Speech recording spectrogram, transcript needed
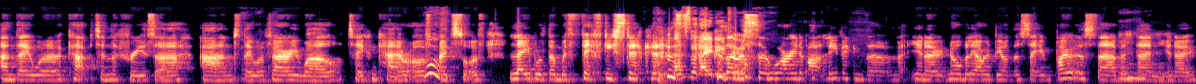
and they were kept in the freezer and they were very well taken care of. Ooh. I'd sort of labeled them with 50 stickers. That's what I do. Because I was so worried about leaving them. You know, normally I would be on the same boat as them and mm-hmm. then, you know,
